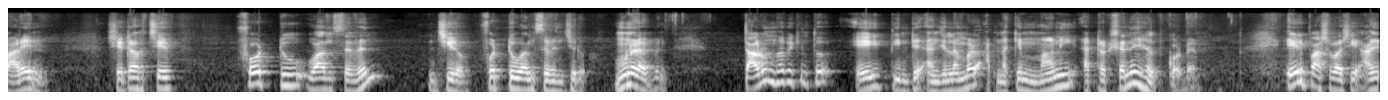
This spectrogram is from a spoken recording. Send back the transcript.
পারেন। সেটা হচ্ছে four two one seven zero four two one seven zero মনে রাখবেন, দারুণভাবে কিন্তু এই তিনটে অ্যাঞ্জেল নাম্বার আপনাকে মানি অ্যাট্রাকশানে হেল্প করবে। এর পাশাপাশি আমি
